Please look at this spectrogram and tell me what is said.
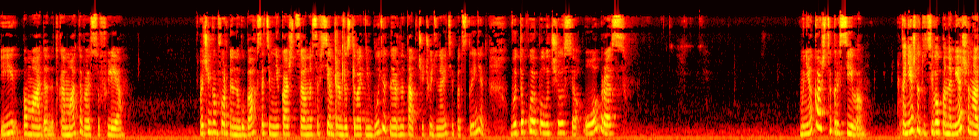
И помада, она такая матовая, суфле. Очень комфортная на губах. Кстати, мне кажется, она совсем прям застывать не будет. Наверное, так чуть-чуть, знаете, подстынет. Вот такой получился образ. Мне кажется, красиво. Конечно, тут всего понамешано,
